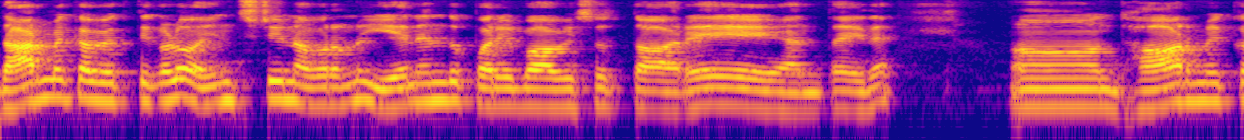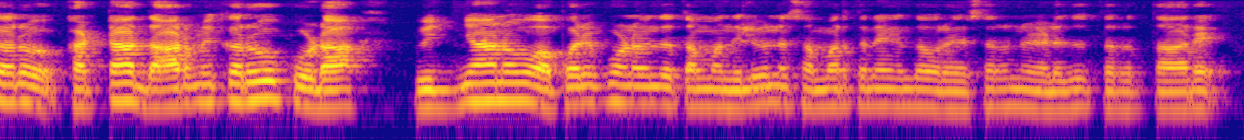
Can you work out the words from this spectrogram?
ಧಾರ್ಮಿಕ ವ್ಯಕ್ತಿಗಳು ಐನ್ಸ್ಟೀನ್ ಅವರನ್ನು ಏನೆಂದು ಪರಿಭಾವಿಸುತ್ತಾರೆ ಅಂತ ಇದೆ. ಧಾರ್ಮಿಕರು, ಕಟ್ಟ ಧಾರ್ಮಿಕರೂ ಕೂಡ ವಿಜ್ಞಾನವು ಅಪರಿಪೂರ್ಣವೆಂದು ತಮ್ಮ ನಿಲುವಿನ ಸಮರ್ಥನೆಯಿಂದ ಅವರ ಹೆಸರನ್ನು ಎಳೆದು ತರುತ್ತಾರೆ.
